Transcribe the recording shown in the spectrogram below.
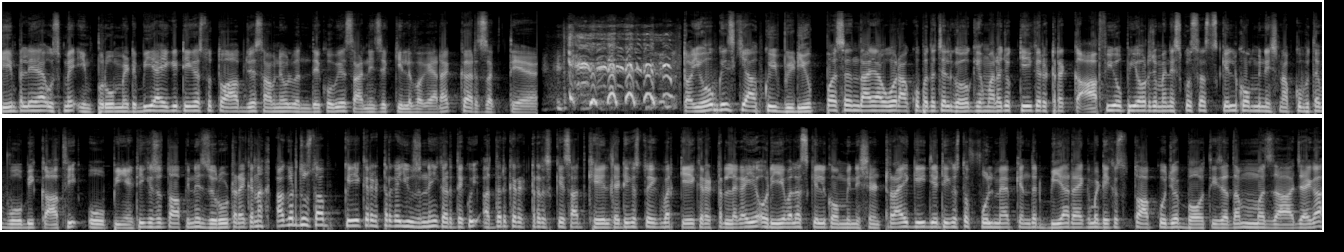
गेम प्ले है, उसमें इंप्रूवमेंट भी आएगी, ठीक है? तो आप जो सामने वाले बंदे को भी आसानी से किल वगैरह कर सकते हैं। तो आई होप गई कि आपको ये वीडियो पसंद आया और आपको पता चल गया कि हमारा जो की करेक्टर है काफ़ी ओपी है और जो मैंने इसको स्किल कॉम्बिनेशन आपको बताया, वो भी काफ़ी ओपी है, ठीक है? तो आप इन्हें ज़रूर ट्राई करना। अगर दोस्तों आप के करेक्टर का यूज़ नहीं करते, कोई अदर करेक्टर के साथ खेलते, ठीक है? तो एक बार के करेक्टर लगाइए और ये वाला स्किल कॉम्बिनेशन ट्राई कीजिए, ठीक है? तो फुल मैप के अंदर बी आर रैक में, ठीक है? तो आपको जो है बहुत ही ज़्यादा मज़ा आ जाएगा।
